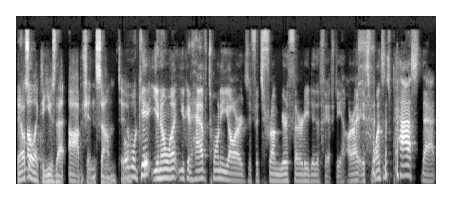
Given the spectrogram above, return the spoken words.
They also oh. like to use that option some too. Well, we'll get you know what you can have 20 yards if it's from your 30 to the 50. All right. It's once it's past that,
